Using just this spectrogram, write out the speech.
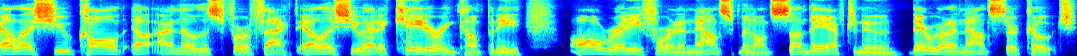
LSU called, I know this for a fact. LSU had a catering company all ready for an announcement on Sunday afternoon. They were going to announce their coach.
